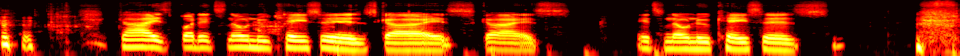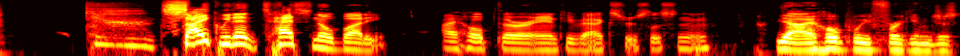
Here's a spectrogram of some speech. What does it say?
guys, but it's no new cases, guys, guys. It's no new cases. Psych, we didn't test nobody. I hope there are anti-vaxxers listening. yeah i hope we freaking just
